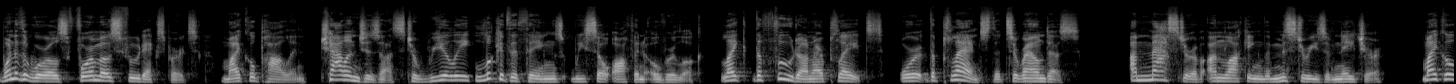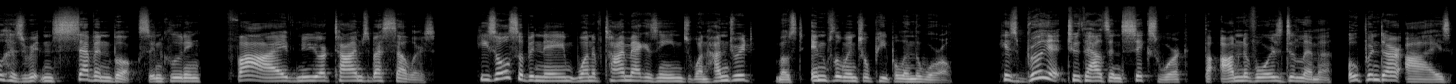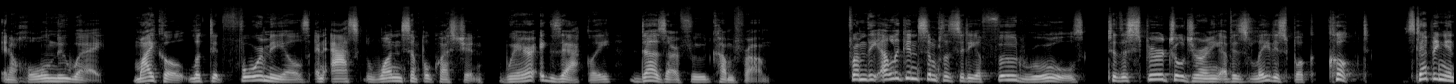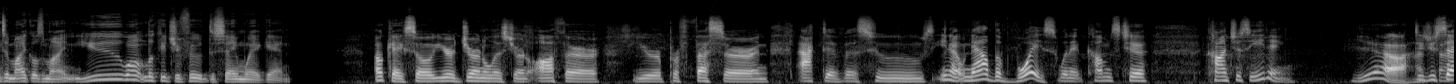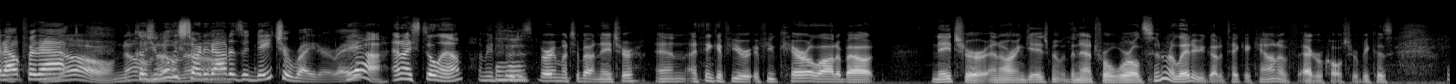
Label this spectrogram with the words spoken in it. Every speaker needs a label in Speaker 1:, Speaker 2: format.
Speaker 1: One of the world's foremost food experts, Michael Pollan, challenges us to really look at the things we so often overlook, like the food on our plates or the plants that surround us. A master of unlocking the mysteries of nature, Michael has written seven books, including five New York Times bestsellers. He's also been named one of Time Magazine's 100 most influential people in the world. His brilliant 2006 work, The Omnivore's Dilemma, opened our eyes in a whole new way. Michael looked at four meals and asked one simple question Where exactly does our food come from? From the elegant simplicity of food rules to the spiritual journey of his latest book, Cooked, stepping into Michael's mind, you won't look at your food the same way again. Okay, so you're a journalist, you're an author, you're a professor and activist who's, you know, now the voice when it comes to conscious eating.
Speaker 2: Yeah.
Speaker 1: Did you set out for that?
Speaker 2: No, no.
Speaker 1: Because you
Speaker 2: no,
Speaker 1: really started
Speaker 2: no.
Speaker 1: out as a nature writer, right?
Speaker 2: Yeah, and I still am. I mean,
Speaker 1: Mhm.
Speaker 2: food is very much about nature, and I think if you're if you care a lot about nature and our engagement with the natural world, sooner or later you've got to take account of agriculture because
